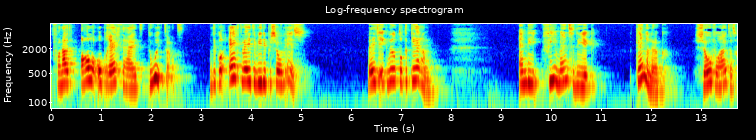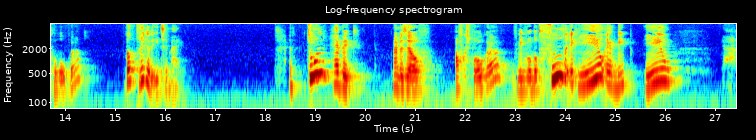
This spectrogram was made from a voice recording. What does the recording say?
vanuit alle oprechtheid doe ik dat. Want ik wil echt weten wie die persoon is. Weet je, ik wil tot de kern. En die vier mensen die ik kennelijk zo vooruit had geholpen, dat triggerde iets in mij. En toen heb ik met mezelf afgesproken. Of in ieder geval, dat voelde ik heel erg diep. Heel, ja,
